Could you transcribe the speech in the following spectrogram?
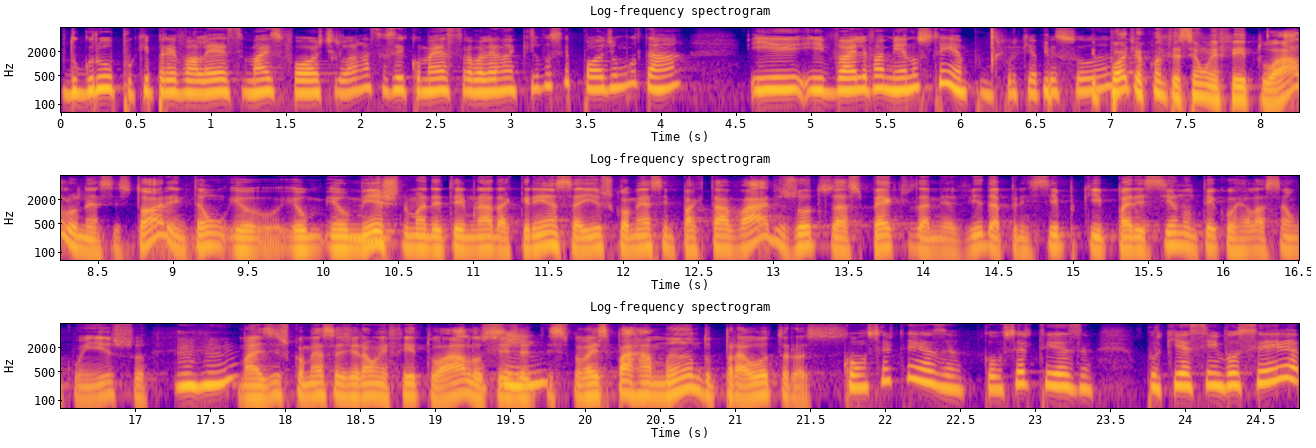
do grupo que prevalece mais forte lá, se você começa a trabalhar naquilo, você pode mudar e, e, vai levar menos tempo, porque a pessoa. E pode acontecer um efeito halo nessa história? Então, eu, eu, eu hum. mexo numa determinada crença e isso começa a impactar vários outros aspectos da minha vida, a princípio, que pareciam não ter correlação com isso, uhum. mas isso começa a gerar um efeito halo, ou seja, Sim. isso vai esparramando para outras. Com certeza, com certeza. Porque assim, você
